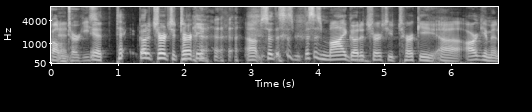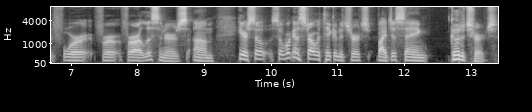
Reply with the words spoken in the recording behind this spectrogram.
Call them turkeys. Yeah, ta go to church, you turkey. um, so this is this is my go to church, you turkey uh, argument for for for our listeners um, here. So so we're going to start with take them to church by just saying go to church.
